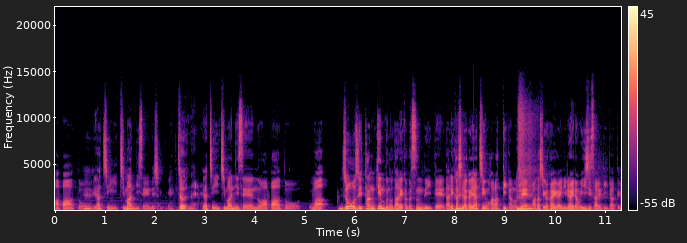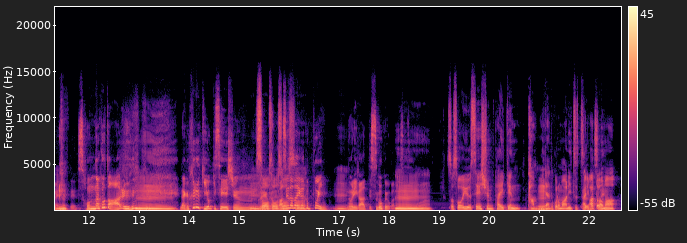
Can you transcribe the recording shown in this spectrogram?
アパート、うん。家賃1万2000円でしたっけ？そうですね。家賃1万2000円のアパートは常時探検部の誰かが住んでいて誰かしらが家賃を払っていたので、私が海外にいる間も維持されていたって書いてあって、そんなことある、なんか古き良き青春早稲田大学っぽいうんノリがあってすごく良かったうです、ん。そうそういう青春体験談みたいなところもありつつ、あうん。あね。とはまあ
